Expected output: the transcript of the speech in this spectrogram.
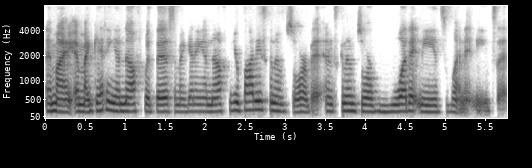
am i am i getting enough with this? Am i getting enough? Your body's going to absorb it and it's going to absorb what it needs when it needs it.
